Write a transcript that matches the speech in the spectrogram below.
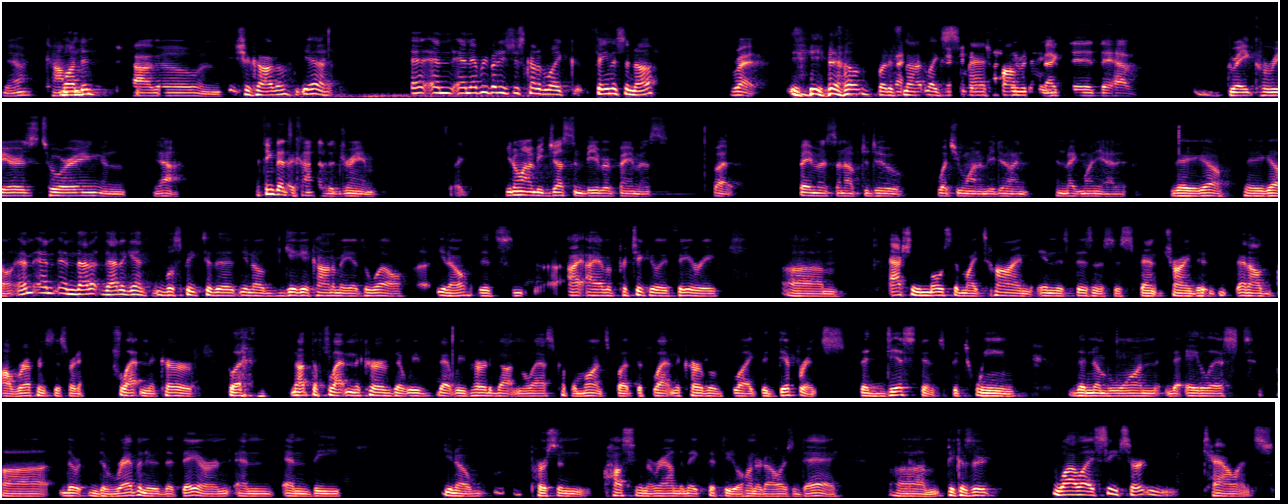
yeah. Compton, London, Chicago, and Chicago, yeah, and, and and everybody's just kind of like famous enough, right. you know, but it's not like smash pop. Respected. They have great careers touring, and yeah, I think that's kind of the dream. It's like you don't want to be Justin Bieber famous, but famous enough to do what you want to be doing and make money at it. There you go. There you go. And and and that that again will speak to the you know gig economy as well. Uh, you know, it's I, I have a particular theory. Um, actually, most of my time in this business is spent trying to, and I'll I'll reference this right now, flatten the curve, but not the flatten the curve that we've that we've heard about in the last couple months, but the flatten the curve of like the difference, the distance between the number one, the A list, uh, the the revenue that they earn, and and the you know person hustling around to make fifty to hundred dollars a day, um, because they're while I see certain talents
